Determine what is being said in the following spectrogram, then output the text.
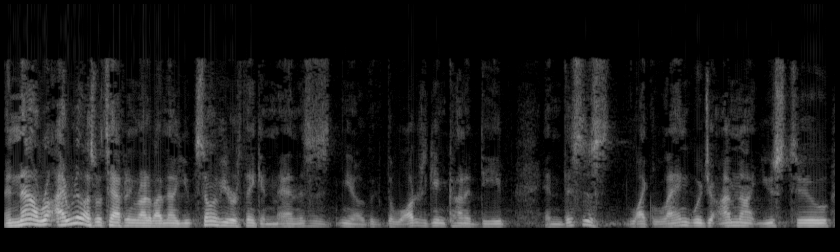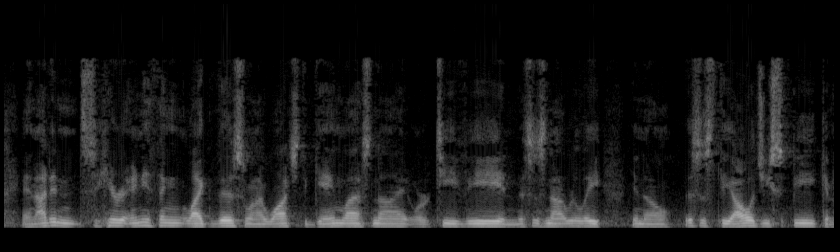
And now I realize what's happening right about now. You, some of you are thinking, man, this is, you know, the, the water's getting kind of deep and this is like language I'm not used to, and I didn't hear anything like this when I watched the game last night or TV, and this is not really, you know, this is theology speak, and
